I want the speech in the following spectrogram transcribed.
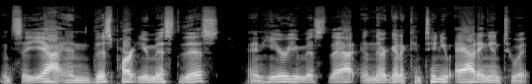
and say, yeah, and this part you missed this, and here you missed that, and they're going to continue adding into it,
